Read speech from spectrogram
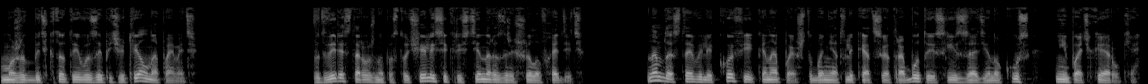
«Может быть, кто-то его запечатлел на память?» В дверь осторожно постучались, и Кристина разрешила входить. Нам доставили кофе и канапе, чтобы не отвлекаться от работы и съесть за один укус, не пачкая руки.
